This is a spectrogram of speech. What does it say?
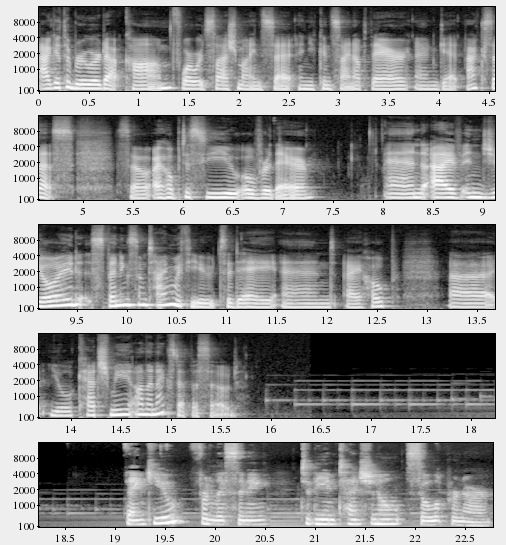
agathabrewer.com forward slash mindset and you can sign up there and get access. So I hope to see you over there. And I've enjoyed spending some time with you today, and I hope uh, you'll catch me on the next episode. Thank you for listening to The Intentional Solopreneur.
